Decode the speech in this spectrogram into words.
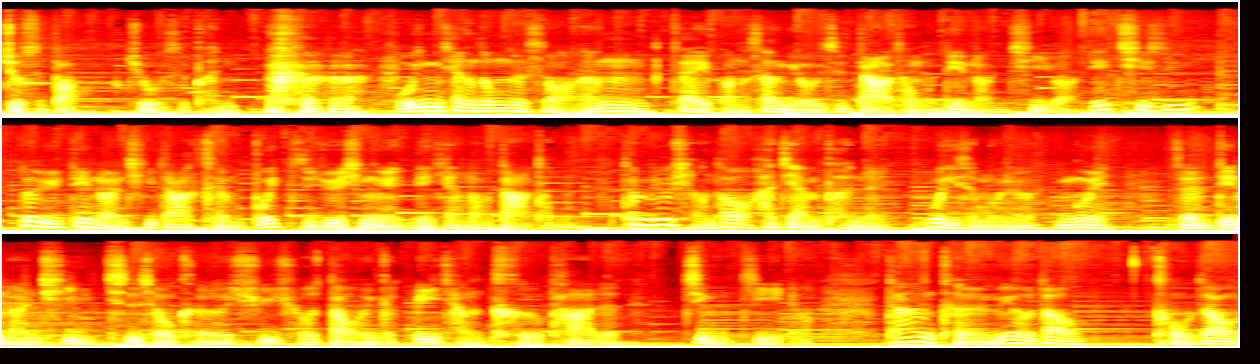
就是爆，就是喷。我印象中的时候，好像在榜上有一只大同的电暖器吧？诶，其实对于电暖器，大家可能不会直觉性的联想到大同，但没有想到它竟然喷诶，为什么呢？因为这电暖器炙手可热需求到一个非常可怕的。境界哦，当然可能没有到口罩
